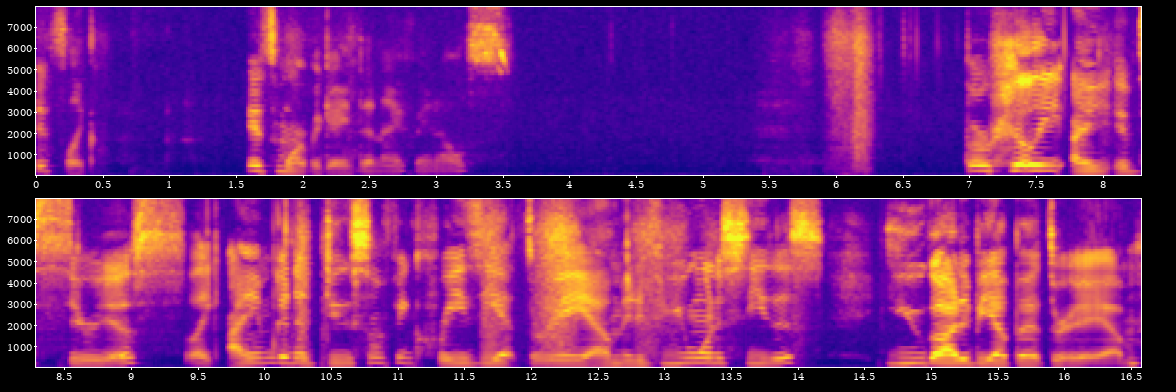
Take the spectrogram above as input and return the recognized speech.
it's like it's more of a game than anything else. But really, I am serious. Like, I am gonna do something crazy at 3 a.m. And if you want to see this, you gotta be up at 3 a.m.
